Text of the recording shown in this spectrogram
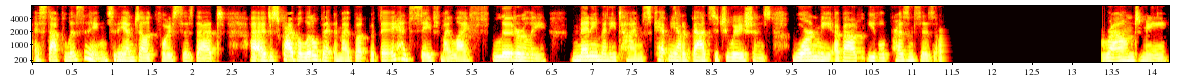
I stopped listening to the angelic voices that I describe a little bit in my book, but they had saved my life literally many, many times, kept me out of bad situations, warned me about evil presences around me.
